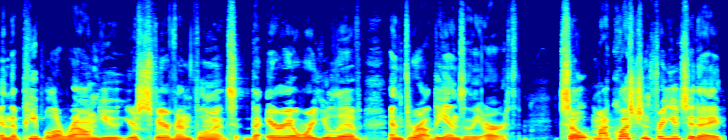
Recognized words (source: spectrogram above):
in the people around you, your sphere of influence, the area where you live, and throughout the ends of the earth. So, my question for you today,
